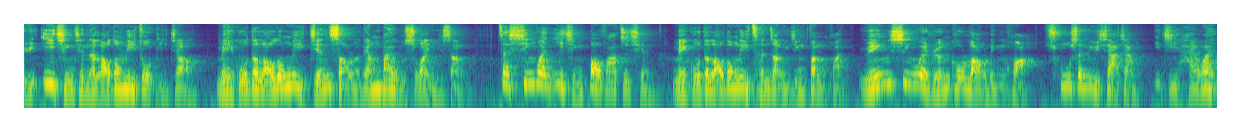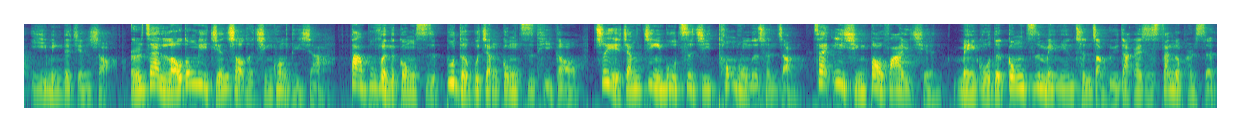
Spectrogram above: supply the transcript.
与疫情前的劳动力做比较，美国的劳动力减少了两百五十万以上。在新冠疫情爆发之前，美国的劳动力成长已经放缓，原因是因为人口老龄化、出生率下降以及海外移民的减少。而在劳动力减少的情况底下，大部分的公司不得不将工资提高，这也将进一步刺激通膨的成长。在疫情爆发以前，美国的工资每年成长率大概是三个 percent，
